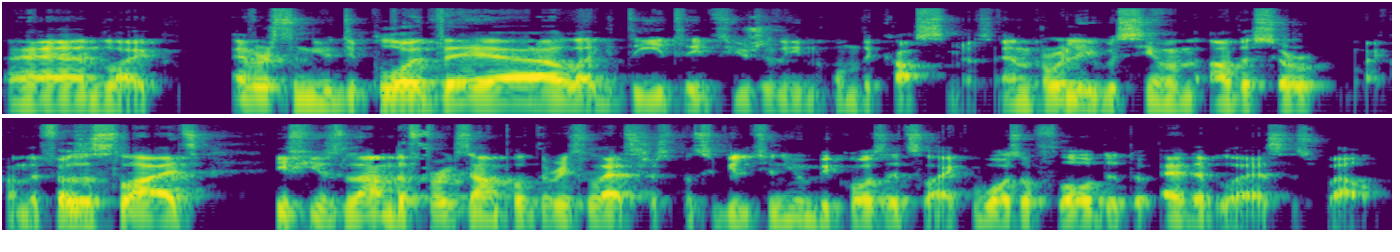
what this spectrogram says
and like everything you deploy there, like data, it's usually on the customers. And really, we see on other like on the further slides, if you use Lambda, for example, there is less responsibility on you because it's like was offloaded to AWS as well.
